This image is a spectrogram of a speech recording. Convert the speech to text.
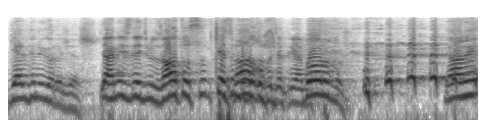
geldiğini göreceğiz. Yani izleyicimiz rahat olsun. Kesin Rahat burada olsun. kopacak kıyamet. Doğrudur. yani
